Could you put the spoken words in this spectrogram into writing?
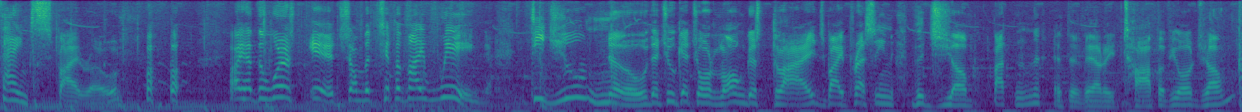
Thanks, Spyro. I had the worst itch on the tip of my wing. Did you know that you get your longest glides by pressing the jump button at the very top of your jump?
